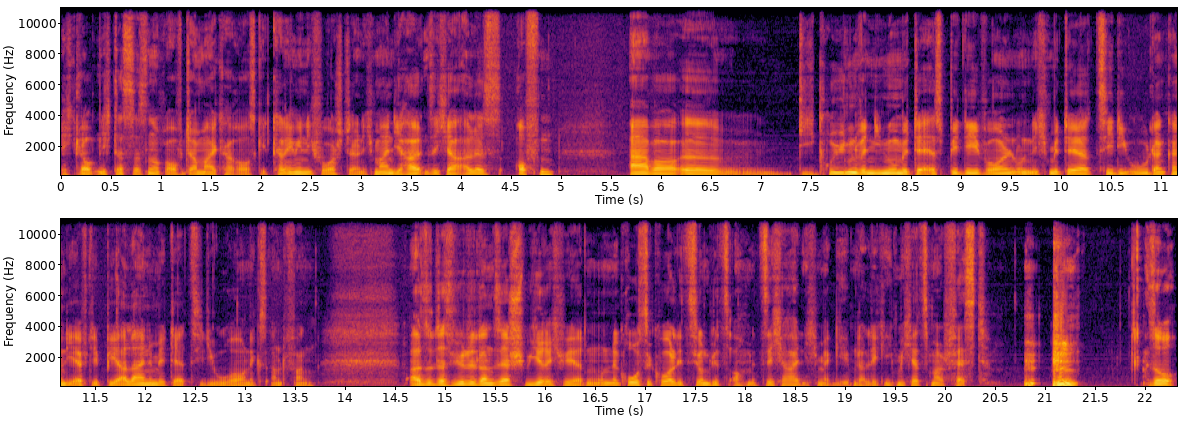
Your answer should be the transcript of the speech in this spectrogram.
Ich glaube nicht, dass das noch auf Jamaika rausgeht. Kann ich mir nicht vorstellen. Ich meine, die halten sich ja alles offen. Aber äh, die Grünen, wenn die nur mit der SPD wollen und nicht mit der CDU, dann kann die FDP alleine mit der CDU auch nichts anfangen. Also das würde dann sehr schwierig werden. Und eine große Koalition wird es auch mit Sicherheit nicht mehr geben. Da lege ich mich jetzt mal fest. So,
